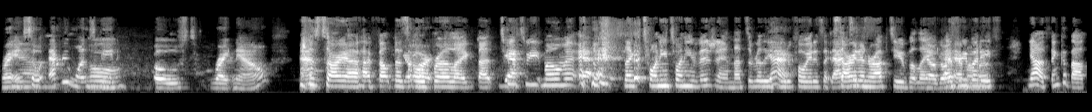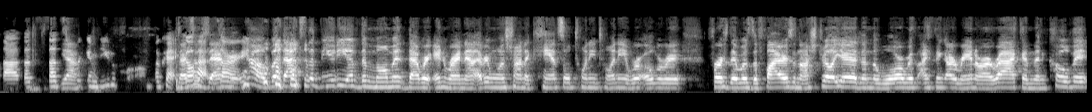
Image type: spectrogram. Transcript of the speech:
right? And so Yeah. everyone's Oh. being exposed right now. Sorry, I, I felt this Your heart. Oprah like that tweet Yeah. tweet moment, Yeah. like 2020 vision. That's a really Yeah. beautiful way to say. That's Sorry to interrupt you, but like No, go ahead, everybody, yeah, think about that. That's that's Yeah. freaking beautiful. Okay, That's go ahead. exactly Sorry. no, but that's the beauty of the moment that we're in right now. Everyone's trying to cancel 2020, and we're over it. First, there was the fires in Australia, then the war with I think Iran or Iraq, and then COVID,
